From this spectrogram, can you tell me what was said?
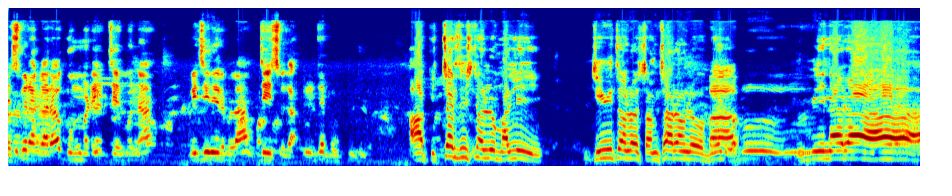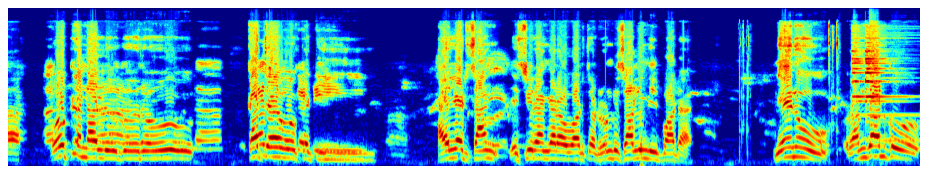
ఎస్వి రంగారావు గుమ్మడి జమున విజయ నిర్మల జయసుధ. ఆ పిక్చర్ చూసిన వాళ్ళు మళ్ళీ జీవితంలో సంసారంలో బాబు. వినరా. ఒక నలుగురు. కథ ఒకటి. హైలైట్ సాంగ్ ఎస్వి రంగారావు పాడుతాడు. రెండు సార్లు ఉంది ఈ పాట. నేను రంజాన్కు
